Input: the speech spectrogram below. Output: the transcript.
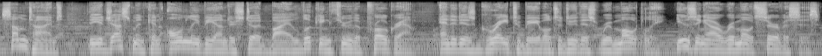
Sometimes, the adjustment can only be understood by looking through the program, and it is great to be able to do this remotely using our remote services.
